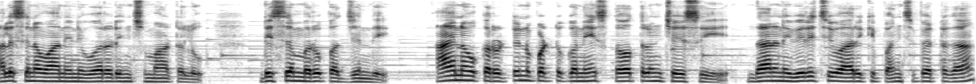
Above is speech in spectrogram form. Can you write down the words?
అలసిన వాణిని ఓరడించు మాటలు డిసెంబరు పద్దెనిమిది. ఆయన ఒక రొట్టెను పట్టుకొని స్తోత్రం చేసి దానిని విరిచి వారికి పంచిపెట్టగా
